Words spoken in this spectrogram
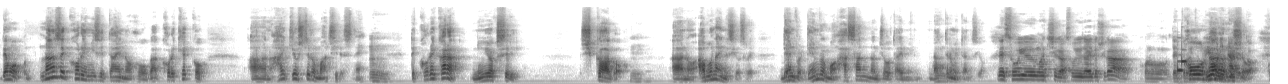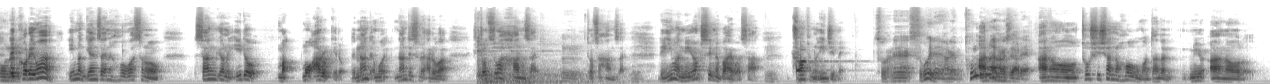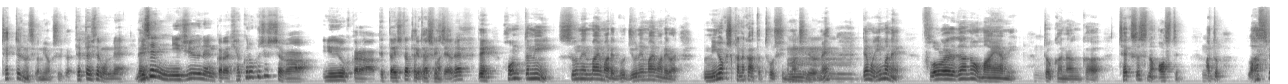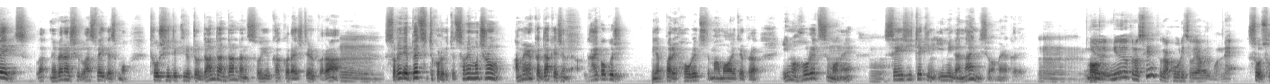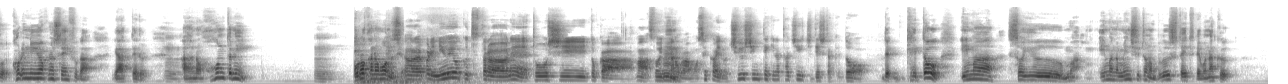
でも、なぜこれ見せたいの方が、これ結構、あの廃墟してる街ですね。うんうんで、これからニューヨークシティ、シカゴ、うんあの危ないんですよ、それ。デンバー、デンバーも破産の状態になってるみたいですよ。でそういう街がそういう大都市がこのデトロイこうなるでしょ。うなで、るこれは、今現在の方は、その、産業の移動、ま、もあるけど、でなんで、もうなんでそれあるは、一つは犯罪。うん。一つは犯罪。うん。で、今、ニューヨークシティの場合はさ、うん。トランプのいじめ。そうだね。すごいねあれ。とんでもない話だあれ。あの、投資者の方もだんだんあの、撤ってるんですよ、ニューヨークシティが。撤退してるもんね。ね。2020年から160社がニューヨークから撤退したっていう話でしたよね。で、本当に数年前まで、10年前までは、ニューヨークしかなかった都市の街だよね。でも今ね、フロリダのマイアミとかなんか、テキサスのオースティン、あと、ラスベガス、ネベラ州ラスベガスも投資できると、だんだんだんだんそういう拡大してるから、それで別のところ行って、それもちろんアメリカだけじゃない、外国人。やっぱり法律で守られてるから、今法律もね、政治的に意味がないんですよ、アメリカで。うんニューヨークの政府が法律を破るもんね。そうそう。これニューヨークの政府がやってる。うん、あの、本当に、うん、愚かなもんですよ。だからやっぱりニューヨークっつったらね、投資とか、まあそういったのがもう世界の中心的な立ち位置でしたけど。で、けど、今、そういう、まあ、今の民主党のブルーステートではなく、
